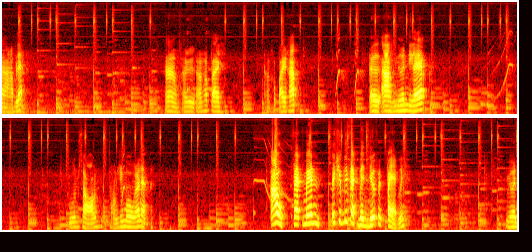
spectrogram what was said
สามแล้ว อ้าว เออ เอาเข้าไป เอาเข้าไปครับ เออ อ้าว เงินอีกแล้วคูณสองสองชั่วโมงแล้วเนี่ย เอ้าแฟกเมนไอคลิปที่แฟกเมนเยอะแปลกๆเว้ย เงิน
